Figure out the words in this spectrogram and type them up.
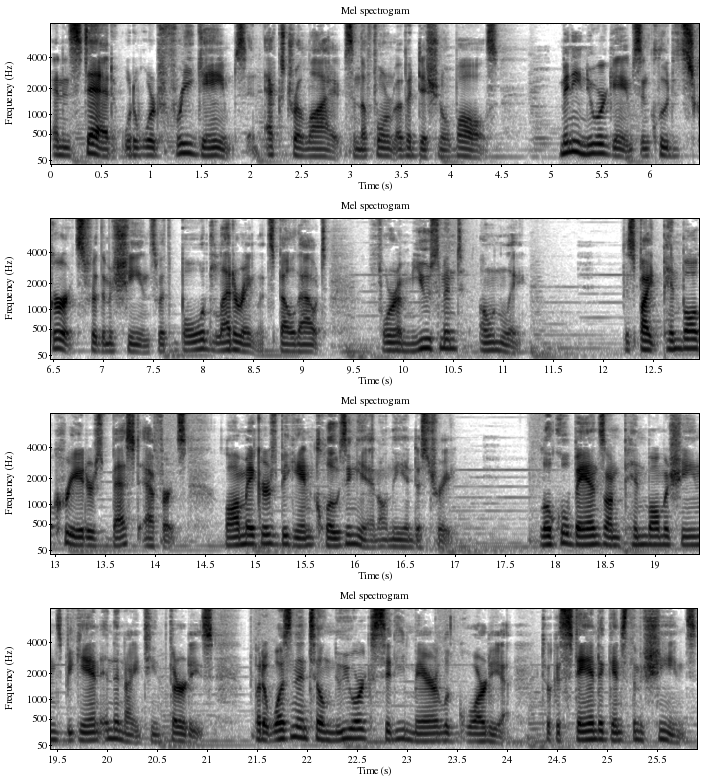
and instead would award free games and extra lives in the form of additional balls. Many newer games included skirts for the machines with bold lettering that spelled out, for amusement only. Despite pinball creators' best efforts, lawmakers began closing in on the industry. Local bans on pinball machines began in the 1930s, but it wasn't until New York City Mayor LaGuardia took a stand against the machines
